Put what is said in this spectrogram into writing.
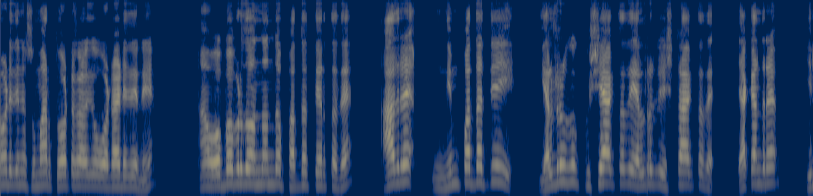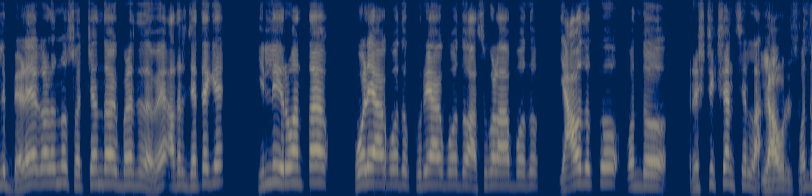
ನೋಡಿದ್ದೀನಿ ಸುಮಾರು ತೋಟಗಳಿಗೆ ಓಡಾಡಿದ್ದೀನಿ ಒಬ್ಬೊಬ್ರದ್ದು ಒಂದೊಂದು ಪದ್ಧತಿ ಇರ್ತದೆ. ಆದ್ರೆ ನಿಮ್ ಪದ್ಧತಿ ಎಲ್ರಿಗೂ ಖುಷಿ ಆಗ್ತದೆ ಎಲ್ರಿಗೂ ಇಷ್ಟ ಆಗ್ತದೆ. ಯಾಕಂದ್ರೆ ಇಲ್ಲಿ ಬೆಳೆಗಳನ್ನು ಸ್ವಚ್ಛಂದವಾಗಿ ಬೆಳೆದಿದಾವೆ ಅದ್ರ ಜೊತೆಗೆ ಇಲ್ಲಿ ಇರುವಂತ ಕೋಳಿ ಆಗ್ಬೋದು ಕುರಿ ಆಗ್ಬೋದು ಹಸುಗಳಾಗ್ಬೋದು ಯಾವುದಕ್ಕೂ ಒಂದು ರೆಸ್ಟ್ರಿಕ್ಷನ್ಸ್ ಇಲ್ಲ. ಒಂದು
